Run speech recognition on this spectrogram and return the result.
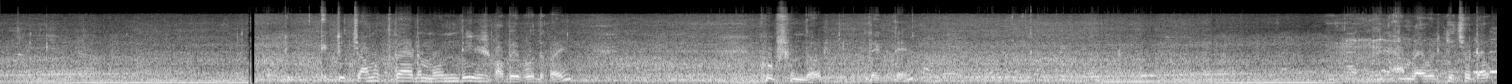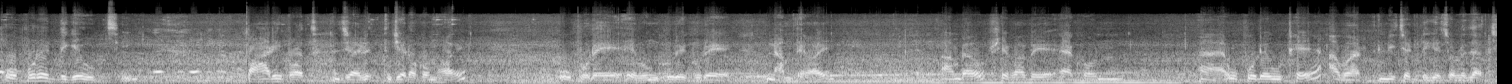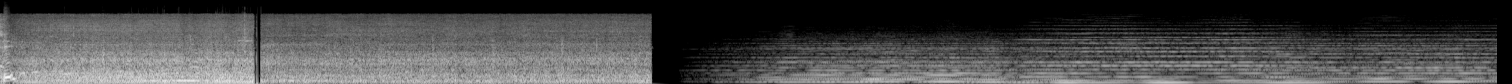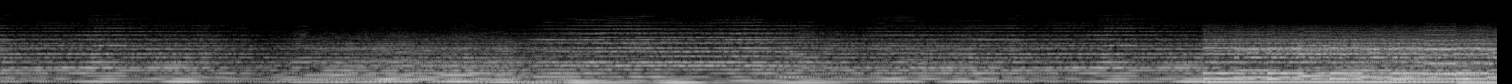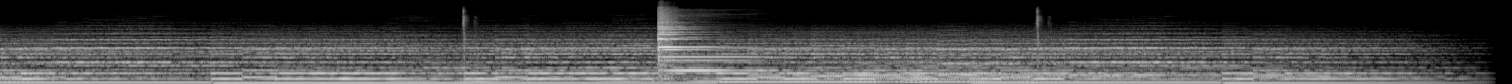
একটি চমৎকার মন্দির হবে বোধ হয় খুব সুন্দর দেখতে। আমরা ওর কিছুটা ওপরের দিকে উঠছি। পাহাড়ি পথ যেরকম হয়, উপরে এবং ঘুরে ঘুরে নামতে হয়। আমরাও সেভাবে এখন উপরে উঠে আবার নিচের দিকে চলে যাচ্ছি।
